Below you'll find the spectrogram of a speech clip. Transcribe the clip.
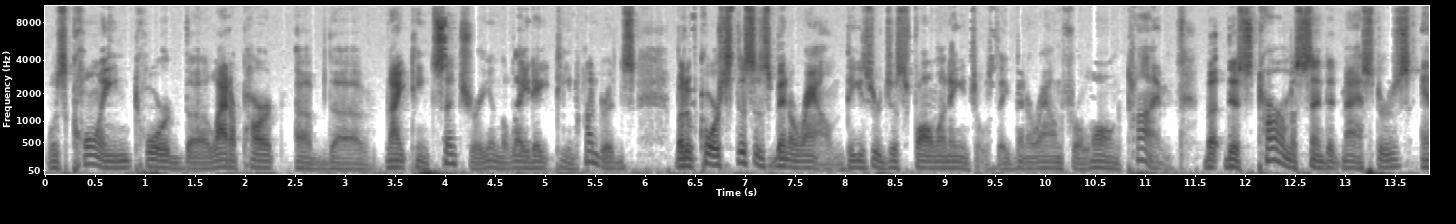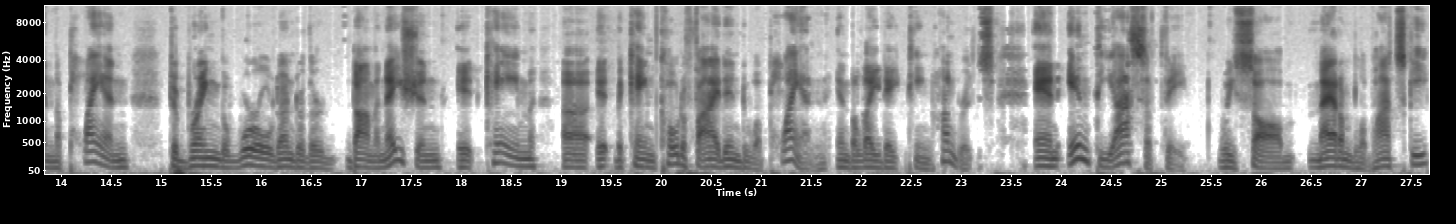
was coined toward the latter part of the 19th century in the late 1800s. But of course, this has been around. These are just fallen angels. They've been around for a long time. But this term, Ascended Masters, and the plan to bring the world under their domination, it came, uh, it became codified into a plan in the late 1800s. And in Theosophy, we saw Madame Blavatsky,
